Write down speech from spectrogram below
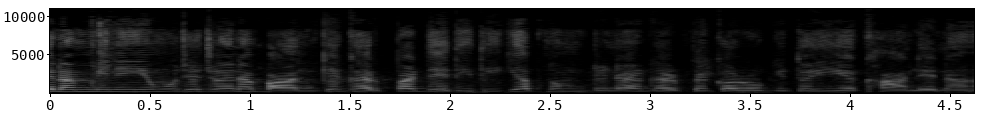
फिर अम्मी ने ये मुझे जो है ना बाँध के घर पर दे दी थी कि अब तुम डिनर घर पे करोगी तो ये खा लेना।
